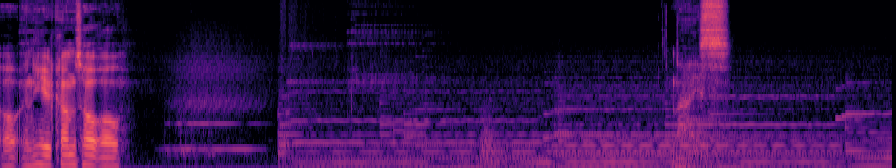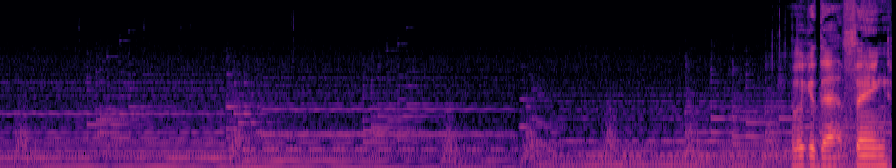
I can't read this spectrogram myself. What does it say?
Oh, and here comes Ho-Oh. Nice. Look at that thing.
